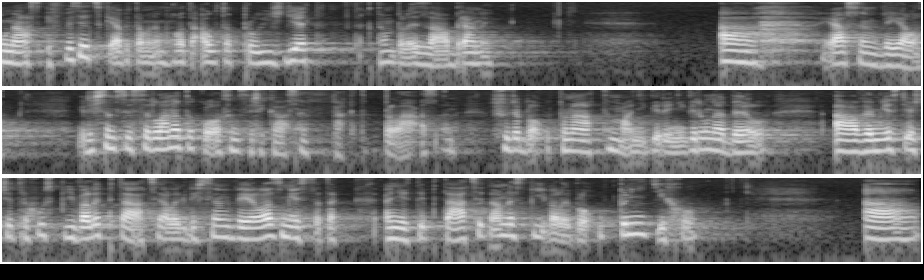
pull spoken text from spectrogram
u nás i fyzicky, aby tam nemohla ta auta projíždět, tak tam byly zábrany. A já jsem vyjela. Když jsem si sedla na to kolo, jsem si říkala, jsem fakt blázen. Všude byla úplná tma, nikdy nikdo nebyl. A ve městě ještě trochu zpívali ptáci, ale když jsem vyjela z města, tak ani ty ptáci tam nespívali, bylo úplně ticho. A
